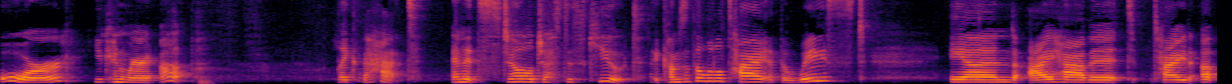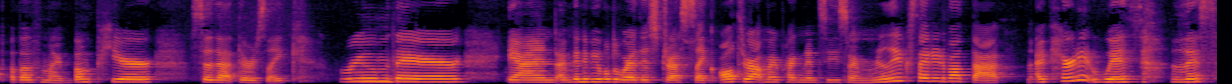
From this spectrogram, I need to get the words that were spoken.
or you can wear it up like that and it's still just as cute. It comes with a little tie at the waist and I have it tied up above my bump here so that there's like room there and I'm gonna be able to wear this dress like all throughout my pregnancy so I'm really excited about that. I paired it with this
